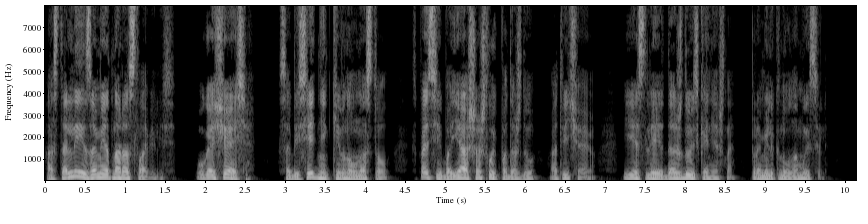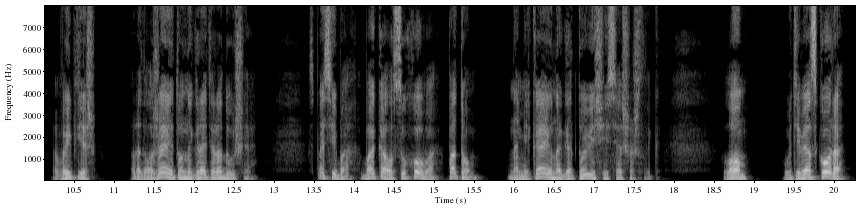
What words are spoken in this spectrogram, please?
Остальные заметно расслабились. «Угощайся», — собеседник кивнул на стол. «Спасибо, я шашлык подожду», — отвечаю. «Если дождусь, конечно», — промелькнула мысль. «Выпьешь?» — продолжает он играть радушие. «Спасибо, бокал сухого, потом», — намекаю на готовящийся шашлык. «Лом, у тебя скоро?» —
